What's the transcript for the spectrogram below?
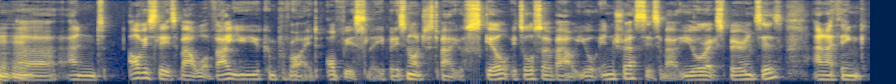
uh, and obviously it's about what value you can provide. Obviously, but it's not just about your skill. It's also about your interests. It's about your experiences, and I think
